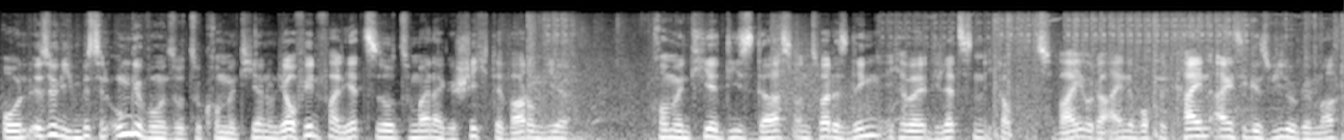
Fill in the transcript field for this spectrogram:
Und ist wirklich ein bisschen ungewohnt so zu kommentieren. Und ja, auf jeden Fall jetzt so zu meiner Geschichte, warum hier kommentiert dies, das. Und zwar das Ding, ich habe die letzten, ich glaube, zwei oder eine Woche kein einziges Video gemacht.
